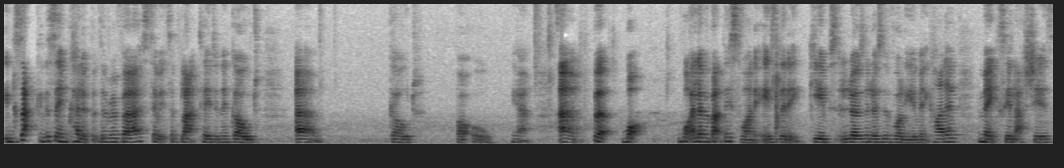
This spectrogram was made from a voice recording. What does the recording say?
exactly the same colour, but the reverse, so it's a black lid and a gold, um, gold bottle, yeah. Um, but what what I love about this one is that it gives loads and loads of volume. It kind of makes your lashes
